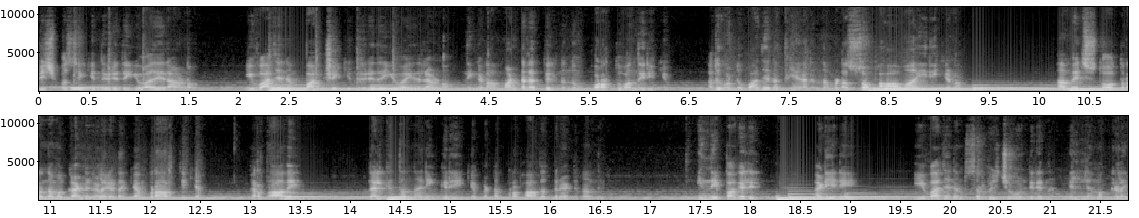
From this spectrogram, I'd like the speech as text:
വിശ്വസിക്കുന്ന ഒരു ദൈവമായിലാണോ ഈ വചനം ഭക്ഷിക്കുന്ന ഒരു ദൈവമായതിലാണോ നിങ്ങൾ ആ മണ്ഡലത്തിൽ നിന്നും പുറത്തു വന്നിരിക്കും. അതുകൊണ്ട് വചനധ്യാനം നമ്മുടെ സ്വഭാവമായിരിക്കണം. അമ്മൻ സ്തോത്രം. നമുക്ക് കണ്ണുകളെ അടയ്ക്കാം പ്രാർത്ഥിക്കാം. കർത്താവെ നൽകി തന്ന അനുഗ്രഹിക്കപ്പെട്ട പ്രഭാതത്തിനായിട്ട് നന്ദി. ഇന്ന് പകലിൽ അടിയനെ ഈ വചനം ശ്രമിച്ചുകൊണ്ടിരുന്ന എല്ലാ മക്കളെ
